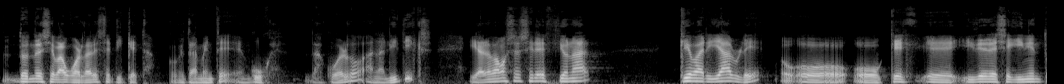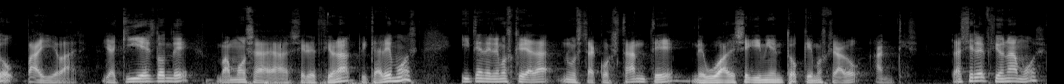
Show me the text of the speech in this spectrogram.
¿Dónde se va a guardar esta etiqueta? Concretamente en Google, ¿de acuerdo? Analytics. Y ahora vamos a seleccionar qué variable o, qué eh, ID de seguimiento va a llevar. Y aquí es donde vamos a seleccionar, clicaremos y tendremos creada nuestra constante de UA de seguimiento que hemos creado antes. La seleccionamos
